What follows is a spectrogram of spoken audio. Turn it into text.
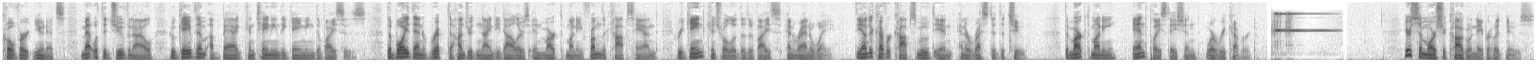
covert units, met with the juvenile, who gave them a bag containing the gaming devices. The boy then ripped $190 in marked money from the cop's hand, regained control of the device, and ran away. The undercover cops moved in and arrested the two. The marked money and PlayStation were recovered. Here's some more Chicago neighborhood news.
